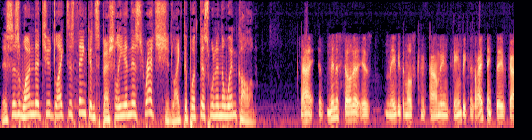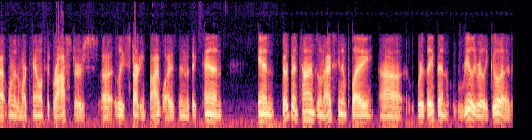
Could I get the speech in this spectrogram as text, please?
This is one that you'd like to think, especially in this stretch, you'd like to put this one in the win column. Uh, Minnesota is maybe the most confounding team because I think they've got one of the more talented rosters, uh, at least starting five wise in the Big Ten. And there have been times when I've seen them play uh, where they've been really, really good,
